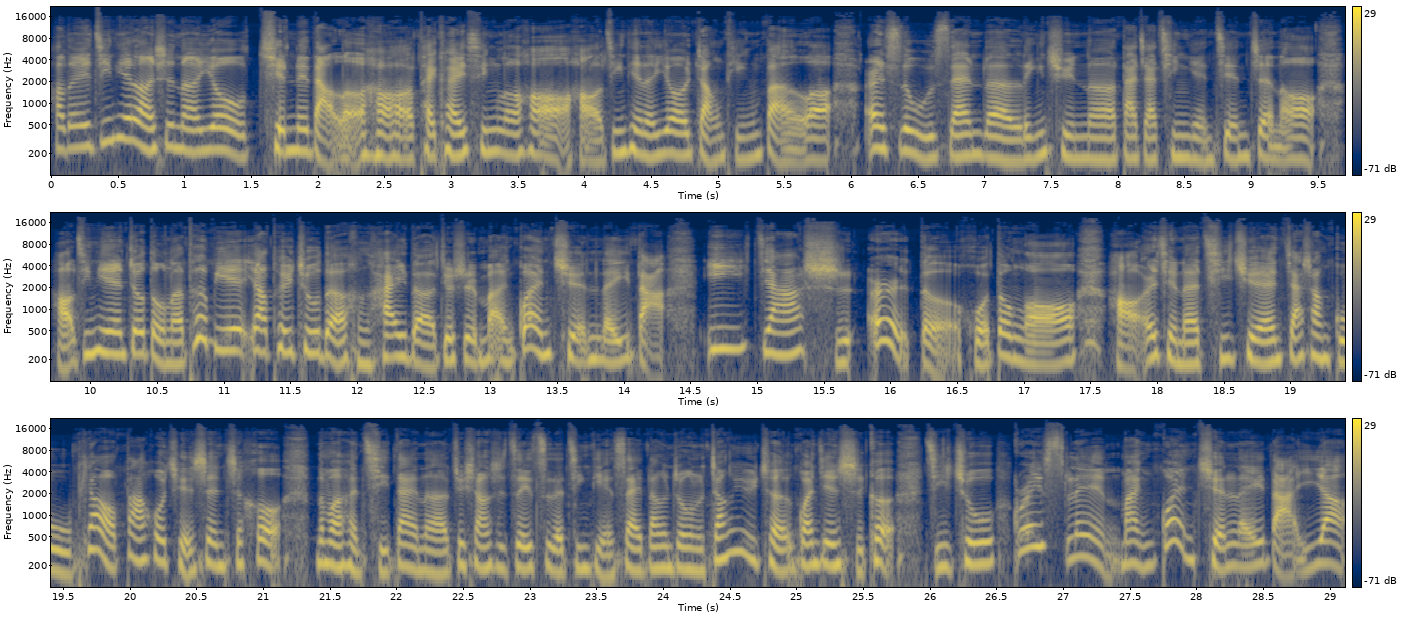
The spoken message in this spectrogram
好的，今天老师呢又全雷打了，哈哈，太开心了哈。好，今天呢又涨停板了，二四五三的林群呢，大家亲眼见证哦。好，今天周董呢特别要推出的很嗨的，就是满贯全雷打一加十二的活动哦。好，而且呢齐全加上股票大获全胜之后，那么很期待呢，就像是这一次的经典赛当中的张玉成关键时刻击出 Grace Lane 满贯全雷打一样。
